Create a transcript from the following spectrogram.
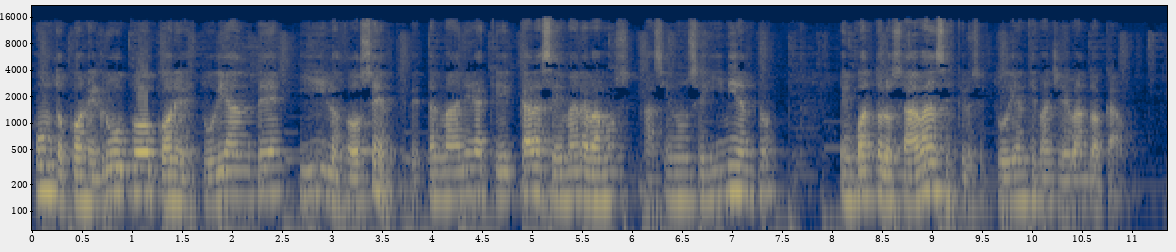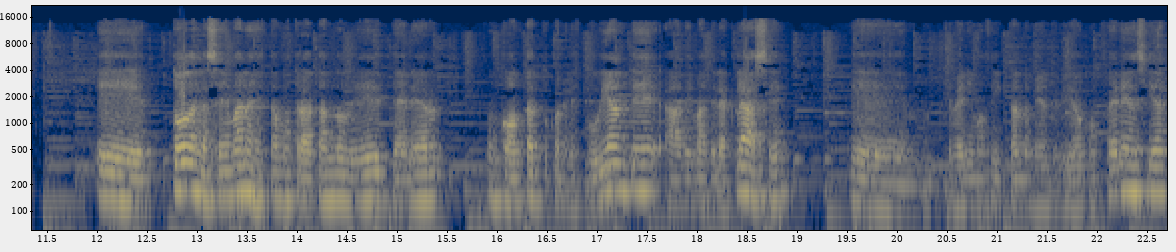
junto con el grupo, con el estudiante y los docentes, de tal manera que cada semana vamos haciendo un seguimiento en cuanto a los avances que los estudiantes van llevando a cabo. Eh, todas las semanas estamos tratando de tener un contacto con el estudiante, además de la clase eh, que venimos dictando mediante videoconferencia.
